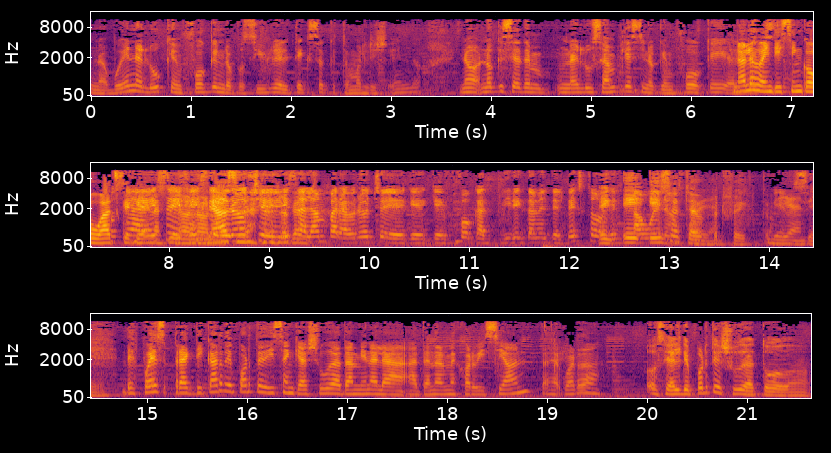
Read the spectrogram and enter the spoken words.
una buena luz que enfoque en lo posible el texto que estamos leyendo. No, no que sea una luz amplia, sino que enfoque. al No los texto. 25 O watts que sea, quedan ese, así. no, ese broche, esa lámpara broche que, que enfoca directamente el texto, Eh, está eh, bueno. Eso está, Está bien. perfecto. Bien. Sí. Después, practicar deporte dicen que ayuda también a, la, a tener mejor visión. ¿Estás de acuerdo? O sea, el deporte ayuda a todo,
